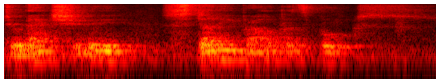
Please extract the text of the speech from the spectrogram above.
to actually study Prabhupada's books.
